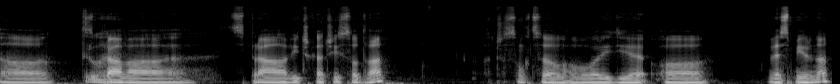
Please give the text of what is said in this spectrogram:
Uh, správa, správička číslo 2. A čo som chcel hovoriť je o vesmírna,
